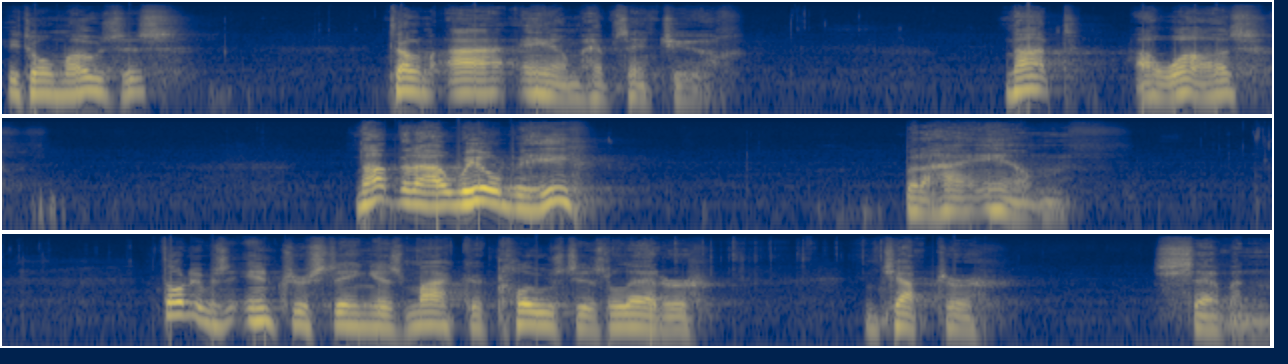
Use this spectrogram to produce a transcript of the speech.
He told Moses. Tell him, I am have sent you. Not I was. Not that I will be, but I am. I thought it was interesting as Micah closed his letter in chapter 7.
